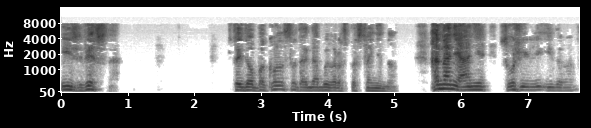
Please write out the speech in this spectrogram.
известно, что идолопоклонство тогда было распространено. Хананяне служили идолам.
